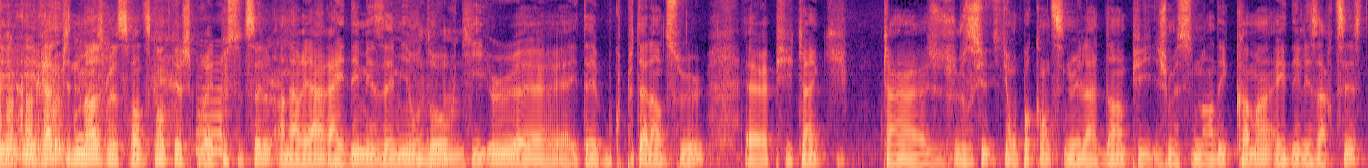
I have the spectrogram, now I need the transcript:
et, et rapidement, je me suis rendu compte que je pourrais être plus utile en arrière à aider mes amis autour qui, eux, euh, étaient beaucoup plus talentueux. Euh, puis quand quand je- je- ils n'ont pas continué là-dedans, puis je me suis demandé comment aider les artistes.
